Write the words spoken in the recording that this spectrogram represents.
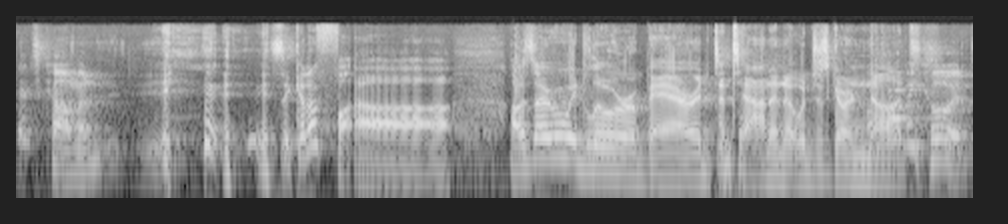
It's coming. Is it gonna fi- Aw. I was hoping we'd lure a bear into town and it would just go Probably nuts. could.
